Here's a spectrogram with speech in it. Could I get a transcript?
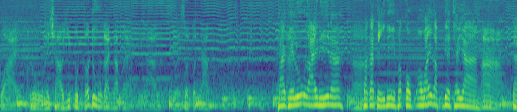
ไหว้ครูให้ชาวญี่ปุ่นเขาดูกันครับแหม่ลีลาสวยสดงดงามทาเครุรายนี้นะอ่าปกตินี่ประกบเอาไว้กับเดชชยาอ่า แต่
